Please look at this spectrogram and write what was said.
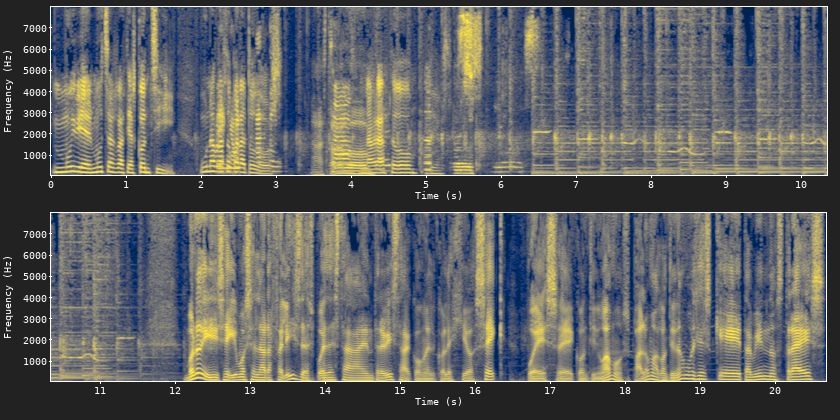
Muy bien, muchas gracias, Conchi. Un abrazo para todos. Hasta luego. Un abrazo. Adiós. Bueno, y seguimos en la hora feliz después de esta entrevista con el colegio SEC. Pues eh, continuamos, Paloma, continuamos y es que también nos traes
